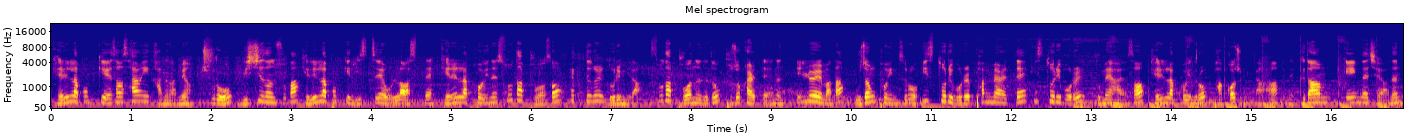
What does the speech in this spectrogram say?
게릴라 뽑기에서 사용이 가능하며 주로 위시 선수가 게릴라 뽑기 리스트에 올라왔을 때 게릴라 코인을 쏟아 부어서 획득을 노립니다. 쏟아 부었는데도 부족할 때에는 일요일마다 우정 포인트로 히스토리볼을 판매할 때 히스토리볼을 구매하여서 게릴라 코인으로 바꿔줍니다. 네, 그 다음 게임 내 제안은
